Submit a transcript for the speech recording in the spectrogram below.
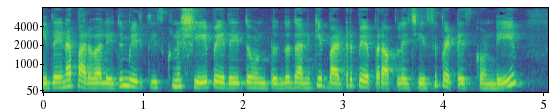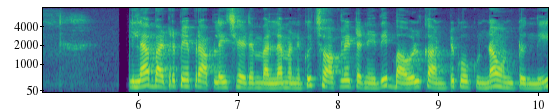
ఏదైనా పర్వాలేదు. మీరు తీసుకున్న షేప్ ఏదైతే ఉంటుందో దానికి బటర్ పేపర్ అప్లై చేసి పెట్టేసుకోండి. ఇలా బటర్ పేపర్ అప్లై చేయడం వల్ల మనకు చాక్లెట్ అనేది బౌల్కి అంటుకోకుండా ఉంటుంది.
